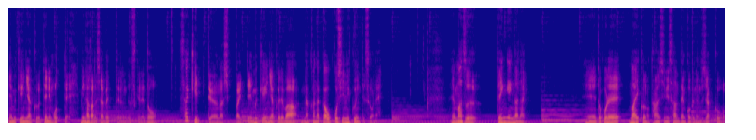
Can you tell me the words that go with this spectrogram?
MK200 手に持って見ながら喋ってるんですけれど、さっき言っていうような失敗って MK200 ではなかなか起こしにくいんですよね。まず、電源がない。えっ、ー、と、これ、マイクの端子に 3.5mm のジャックを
